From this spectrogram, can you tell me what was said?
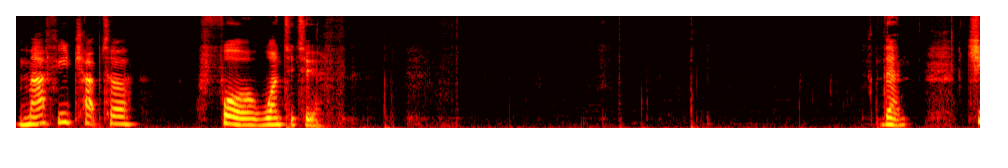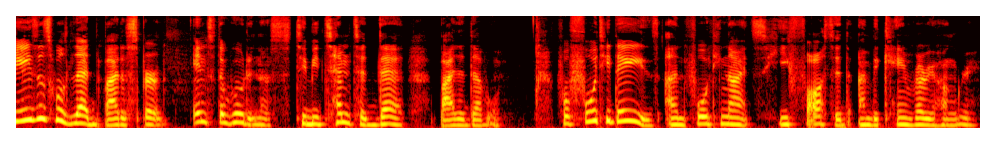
Matthew chapter 4 1 to 2. Then Jesus was led by the Spirit into the wilderness to be tempted there by the devil. For forty days and forty nights he fasted and became very hungry.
